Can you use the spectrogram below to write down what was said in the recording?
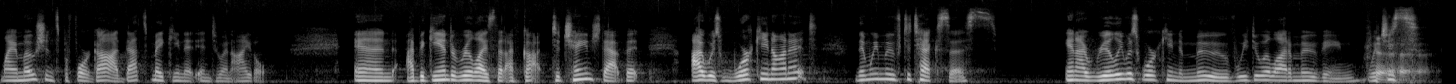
my emotions before God. That's making it into an idol. And I began to realize that I've got to change that. But I was working on it then we moved to Texas, and I really was working to move. We do a lot of moving, which is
